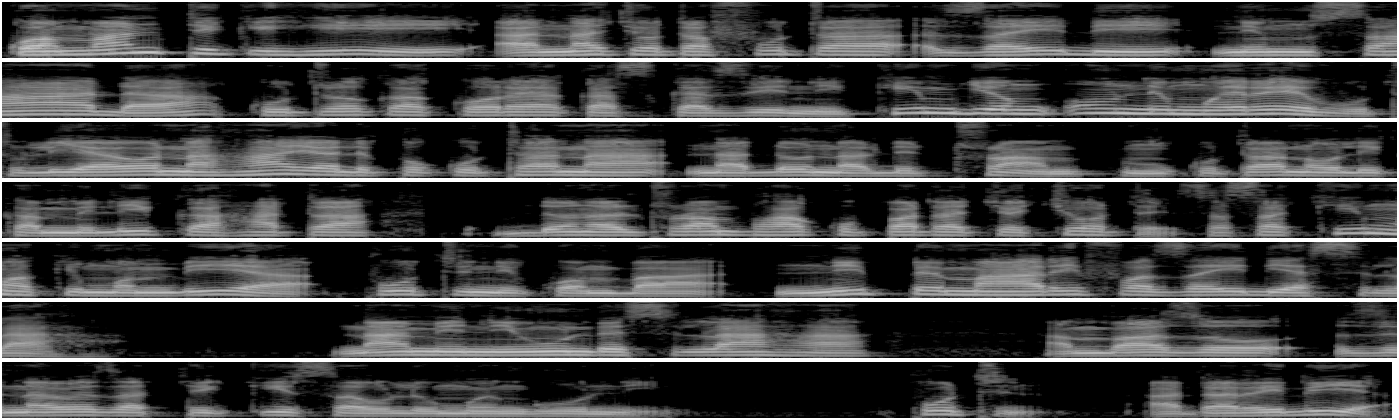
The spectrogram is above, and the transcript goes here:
Kwa mantiki hii, anachotafuta zaidi ni msaada kutoka Korea Kaskazini. Kim Jong Un ni mwerevu, tuliyaona hayo alipokutana na Donald Trump. Mkutano ulikamilika, hata Donald Trump hakupata chochote. Sasa Kim akimwambia Putin kwamba nipe maarifa zaidi ya silaha, nami niunde silaha ambazo zinaweza tikisa ulimwenguni, Putin ataridhia?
